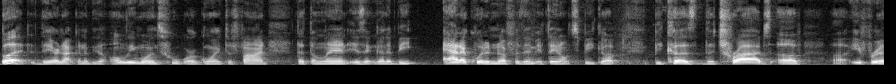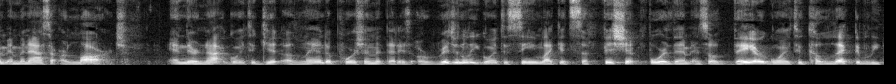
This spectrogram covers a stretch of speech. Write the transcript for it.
But they are not going to be the only ones who are going to find that the land isn't going to be adequate enough for them if they don't speak up, because the tribes of uh, Ephraim and Manasseh are large and they're not going to get a land apportionment that is originally going to seem like it's sufficient for them. And so they are going to collectively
